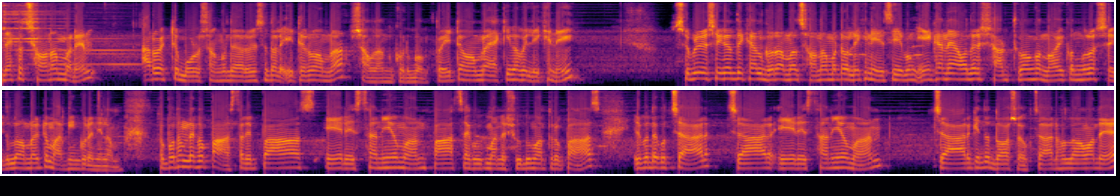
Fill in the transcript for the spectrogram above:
দেখো, ছ নম্বরে আরও একটা বড় সংখ্যা দেওয়া রয়েছে। তাহলে এটারও আমরা সমাধান করব। তো এটাও আমরা একইভাবে লিখে নেই। সুপ্রিয় শিক্ষার্থী, খেয়াল করো, আমরা ছ নম্বরটাও লিখে নিয়েছি এবং এখানে আমাদের সার্থক অঙ্ক নয় কোনগুলো সেগুলো আমরা একটু মার্কিং করে নিলাম। তো প্রথম দেখো পাঁচ, তাহলে পাঁচ এর স্থানীয় মান, পাঁচ একক মানে শুধুমাত্র পাঁচ। এরপর দেখো চার চার এর স্থানীয় মান, চার কিন্তু দশক, চার হলো আমাদের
